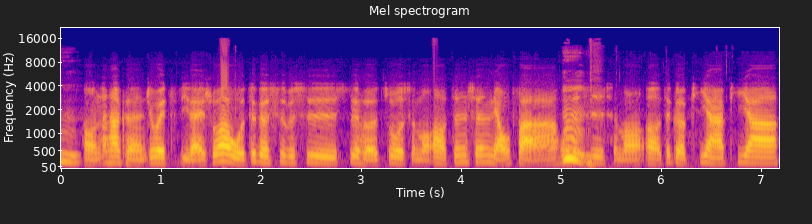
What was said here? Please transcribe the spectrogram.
嗯，哦，那他可能就会自己来说啊，我这个是不是适合做什么哦，增生疗法啊，或者是什么哦，呃，这个 PRP 啊，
